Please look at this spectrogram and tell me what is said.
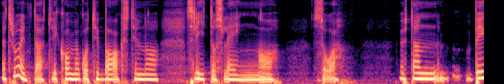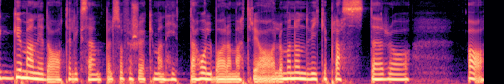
Jag tror inte att vi kommer gå tillbaka till något slit och släng och så. Utan bygger man idag till exempel så försöker man hitta hållbara material och man undviker plaster. och ja,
